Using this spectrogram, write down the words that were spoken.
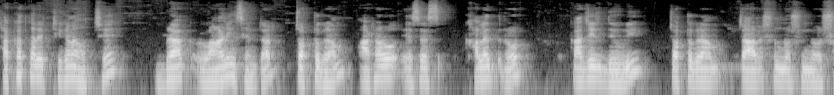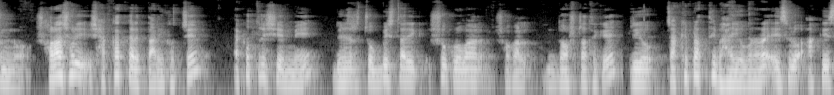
সাক্ষাৎকারের ঠিকানা হচ্ছে ব্র্যাক লার্নিং সেন্টার, চট্টগ্রাম, আঠারো এস এস খালেদ রোড, কাজীর দেউরি, চট্টগ্রাম চার শূন্য শূন্য শূন্য। সরাসরি সাক্ষাৎকারের তারিখ হচ্ছে একত্রিশে মে দু হাজার চব্বিশ তারিখ শুক্রবার সকাল দশটা থেকে। প্রিয় চাকরিপ্রার্থী ভাই বোনেরা, এই ছিল আকিস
